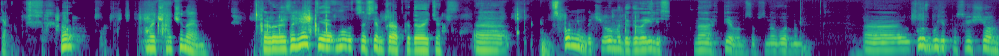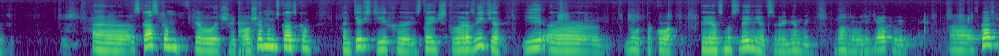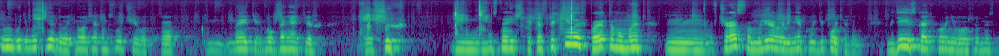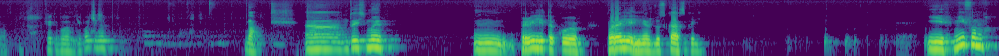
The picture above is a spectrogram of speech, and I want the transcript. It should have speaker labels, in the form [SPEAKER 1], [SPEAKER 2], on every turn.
[SPEAKER 1] Так, ну, значит, начинаем. Второе занятие, ну вот совсем кратко давайте э, вспомним, до чего мы договорились на первом, собственно, водном. Э, курс будет посвящен э, сказкам, в первую очередь волшебным сказкам, в контексте их э, исторического развития и э, ну, такого переосмысления в современной жанровой литературе. Э, сказки мы будем исследовать, ну, во всяком случае, вот э, на этих двух занятиях с их исторической перспективы, поэтому мы вчера сформулировали некую гипотезу, где искать корни волшебной сказки. Что это была за гипотеза? Да. А, то есть мы провели такую параллель между сказкой и мифом.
